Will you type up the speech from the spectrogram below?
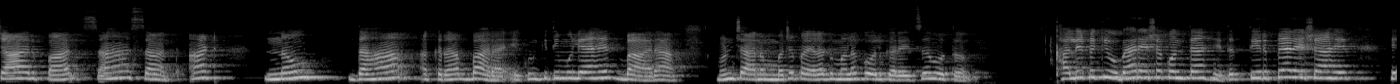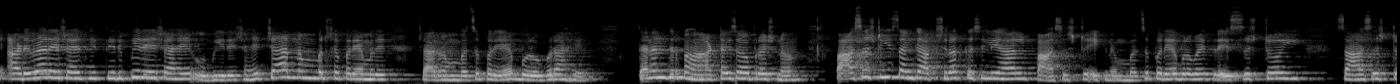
चार पाच सहा सात आठ नऊ दहा अकरा बारा. एकूण किती मुले आहेत? बारा. म्हणून चार नंबरच्या पर्यायाला तुम्हाला गोल करायचं होतं. खालीलपैकी उभ्या रेषा कोणत्या? आहेत तर तिरप्या रेषा आहेत. हे आडव्या रेषा आहेत. ही तिरपी रेषा आहे. उभी रेषा आहे. चार नंबरच्या पर्यायामध्ये चार नंबरचा पर्याय बरोबर आहे. त्यानंतर पहा अठ्ठावीसावा प्रश्न. पासष्ट ही संख्या अक्षरात कशी लिहाल? पासष्ट एक नंबरचं पर्याय बरोबर आहे. त्रेसष्ट ही सहासष्ट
